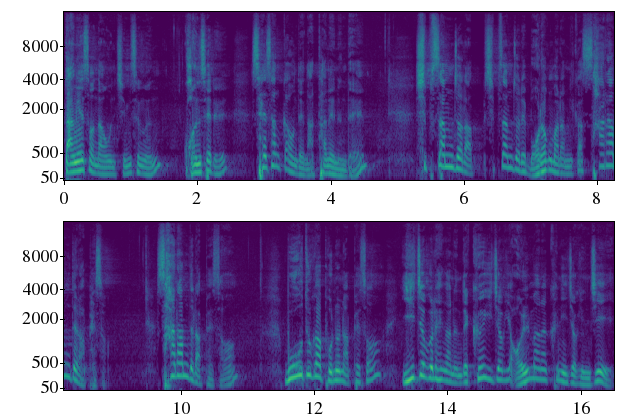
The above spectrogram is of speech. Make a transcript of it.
땅에서 나온 짐승은 권세를 세상 가운데 나타내는데 13절 앞, 13절에 뭐라고 말합니까? 사람들 앞에서. 사람들 앞에서. 모두가 보는 앞에서 이적을 행하는데 그 이적이 얼마나 큰 이적인지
